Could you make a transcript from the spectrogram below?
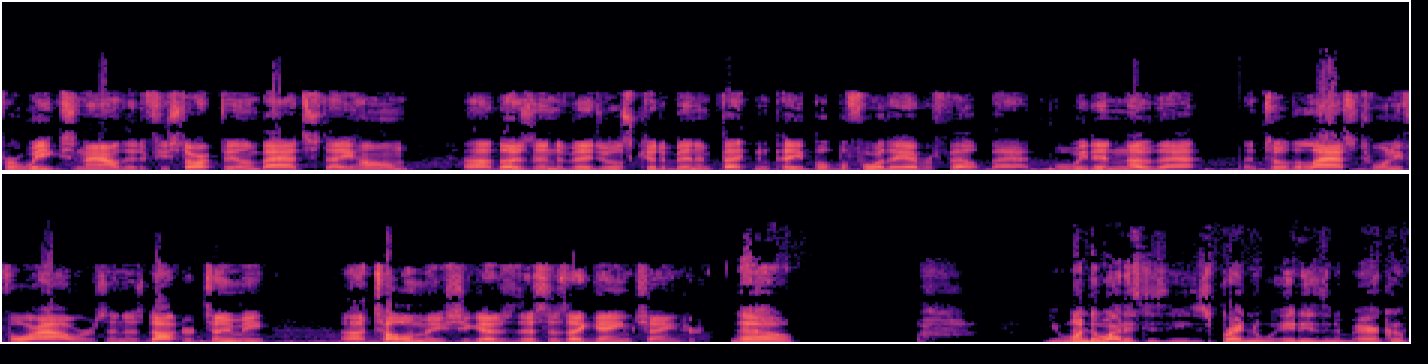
for weeks now that if you start feeling bad, stay home. Uh, those individuals could have been infecting people before they ever felt bad. Well, we didn't know that until the last 24 hours. And as Dr. Toomey uh, told me, she goes, This is a game changer. Now, you wonder why this disease is spreading the way it is in America.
